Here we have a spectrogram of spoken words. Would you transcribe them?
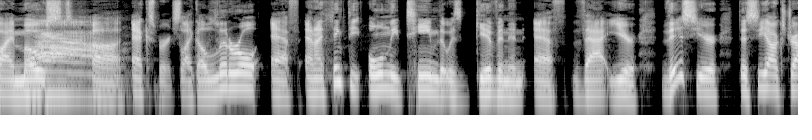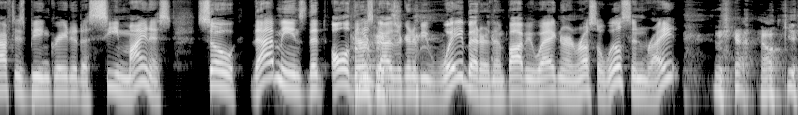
by most Wow. uh, experts, like a literal F. And I think the only team that was given an F that year. This year, the Seahawks draft is being graded a C minus. So that means that all these Perfect. guys are going to be way better than Bobby Wagner and Russell Wilson, right? Yeah, okay.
